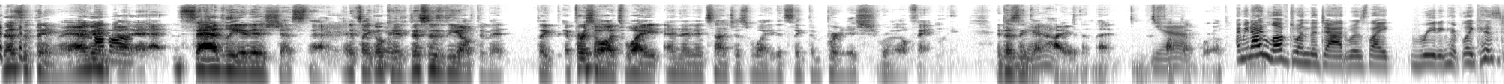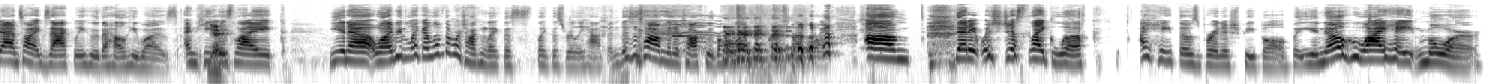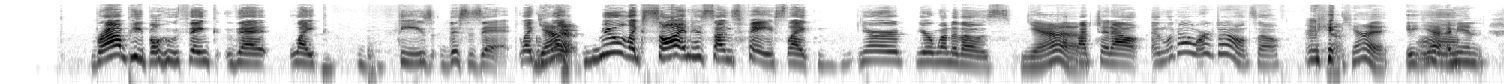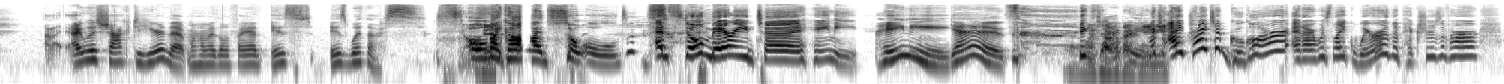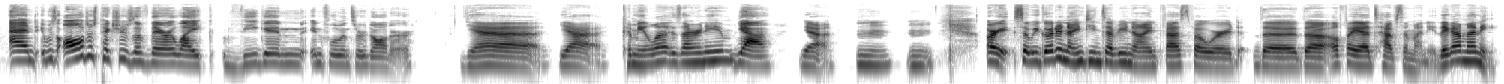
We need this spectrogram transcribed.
That's the thing, right? I mean, Come uh, on. uh, sadly, it is just that. It's like, okay, Yeah. this is the ultimate. Like, first of all, it's white, and then it's not just white. It's like the British royal family. It doesn't get higher than that in this Yeah. fucked up world. I mean, I loved when the dad was like reading him. Like his dad saw exactly who the hell he was, and he Yeah. was like, you know, well, I mean, like I love that we're talking like this, like this really happened. This is how I'm going to talk through the whole episode. by the way. Um, that it was just like, look, I hate those British people, but you know who I hate more? Brown people who think that like these this is it like Yeah. like, knew like saw in his son's face like you're you're one of those Yeah. that shit out and look how it worked out so yeah. it- yeah. I mean, I, I was shocked to hear that Muhammad Al Fayed is is with us. oh Yeah. my god so old and still married to heini Heini, yes. I want to talk about Exactly. Which i tried to google her and i was like where are the pictures of her and it was all just pictures of their like vegan influencer daughter yeah. Yeah. Camilla, is that her name? yeah Yeah. hmm hmm All right. So we go to 1979. Fast forward. The the Al Fayeds have some money. They got money,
